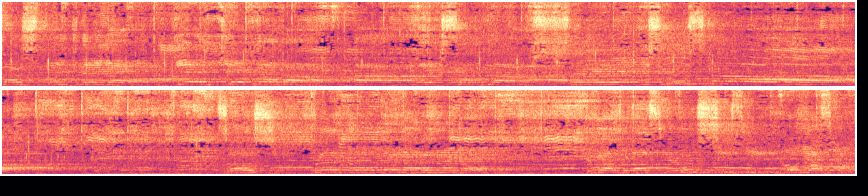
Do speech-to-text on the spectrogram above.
Coś pięknego, wielkie brawa, Aleksandra Szczęśliwska! Coś fenomenalnego! Gratulacje, uściski, ojaska!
